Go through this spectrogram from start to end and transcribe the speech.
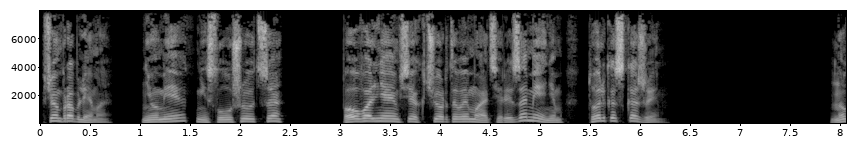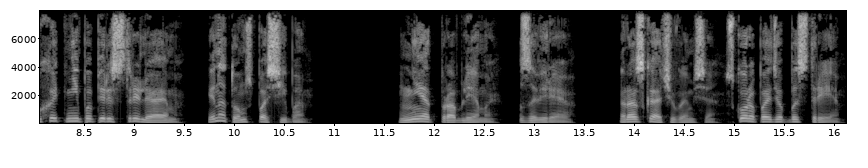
В чем проблема? Не умеют, не слушаются? Поувольняем всех к чертовой матери, заменим, только скажи». «Ну, хоть не поперестреляем, и на том спасибо». «Нет проблемы», — заверяю. «Раскачиваемся, скоро пойдет быстрее».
